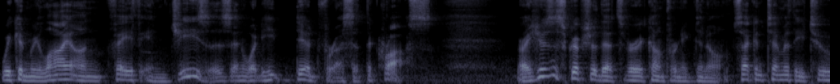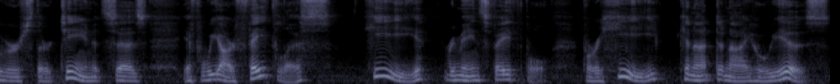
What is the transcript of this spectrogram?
We can rely on faith in Jesus and what he did for us at the cross. All right, here's a scripture that's very comforting to know. 2 Timothy 2, verse 13, it says, If we are faithless, he remains faithful, for he cannot deny who he is.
